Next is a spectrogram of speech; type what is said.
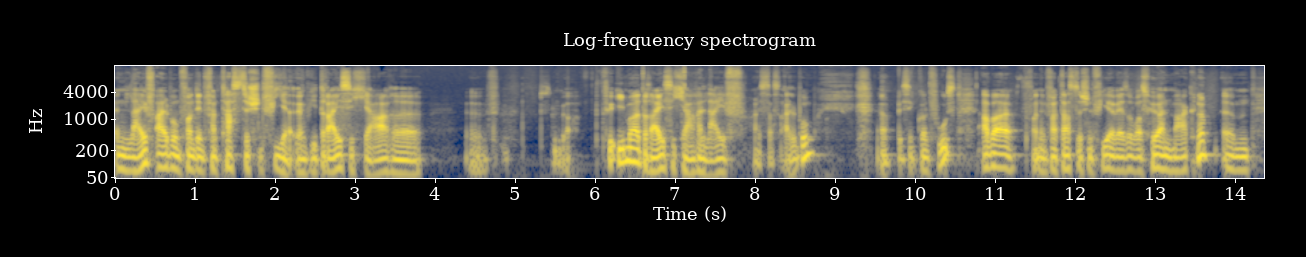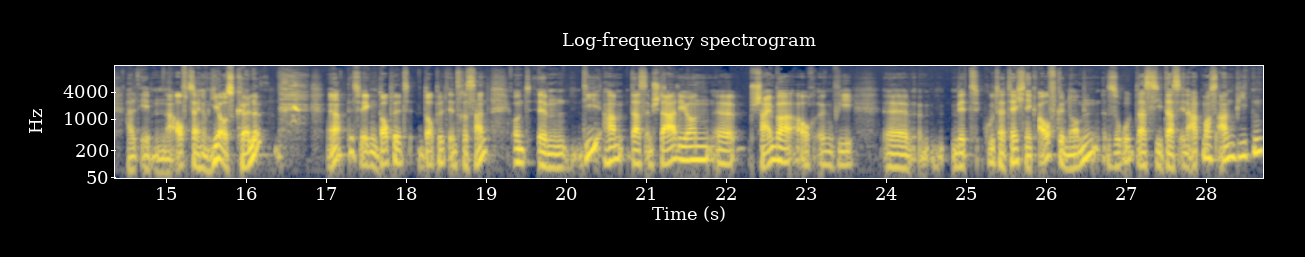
ein Live-Album von den Fantastischen Vier, irgendwie 30 Jahre, äh, ja, für immer 30 Jahre live heißt das Album. Ja, bisschen konfus, aber von den Fantastischen Vier, wer sowas hören mag, ne? Ähm, halt eben eine Aufzeichnung hier aus Kölle. Ja, deswegen doppelt, doppelt interessant. Und ähm, die haben das im Stadion äh, scheinbar auch irgendwie äh, mit guter Technik aufgenommen, so dass sie das in Atmos anbieten.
